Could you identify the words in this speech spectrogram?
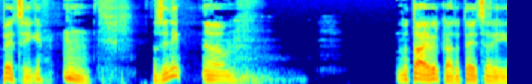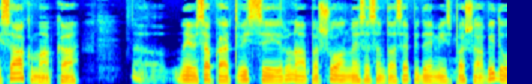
Spēcīgi. Zini, um, nu tā jau ir, kā tu teici arī sākumā, ka nu, ja visapkārt visi runā par šo, un mēs esam tās epidēmijas pašā vidū,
